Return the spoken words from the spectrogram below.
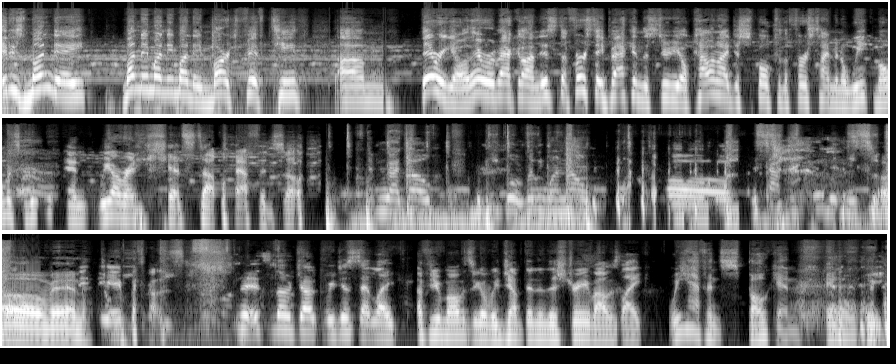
It is Monday, Monday, Monday, Monday, March 15th. Um, there we go. There we're back on. This is the first day back in the studio. Kyle and I just spoke for the first time in a week, moments ago, and we already can't stop laughing. So, Everywhere I go, the people really want to know. oh, It's time to feel it makes you- Oh man. it's no joke. We just said like a few moments ago, we jumped into the stream. I was like, we haven't spoken in a week.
